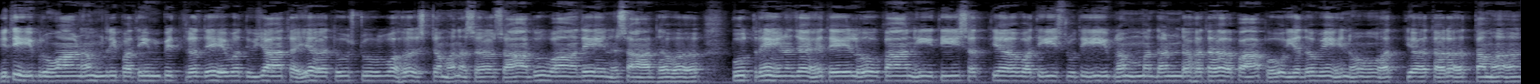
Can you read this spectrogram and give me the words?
इति ब्रुवाणं नृपतिं पितृदेवद्विजातय तुष्टुर्वहष्टमनस साधुवादेन साधव। पुत्रेण जयते लोकानीति सत्यवती श्रुति ब्रह्मदण्ड दण्डहत पापो यद्वेनोऽत्यतरतम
